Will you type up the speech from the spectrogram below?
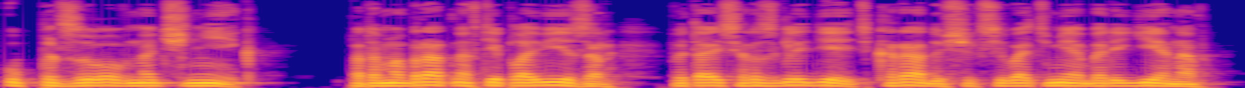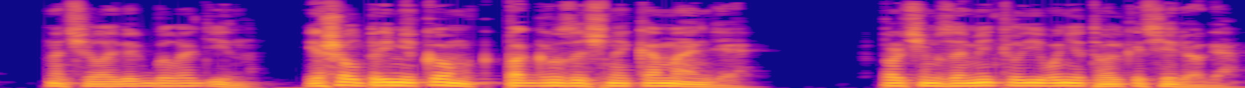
УПЗО в ночник, потом обратно в тепловизор, пытаясь разглядеть крадущихся во тьме аборигенов. Но человек был один. Я шел прямиком к погрузочной команде. Впрочем, заметил его не только Серега.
